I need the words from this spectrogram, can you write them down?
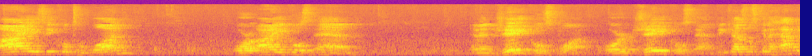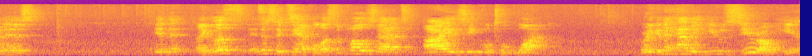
i is equal to 1 or i equals n, and then j equals 1 or j equals n. Because what's going to happen is, in the, like let's in this example, let's suppose that i is equal to 1. We're going to have a u0 here.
